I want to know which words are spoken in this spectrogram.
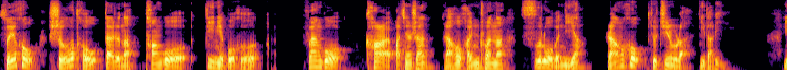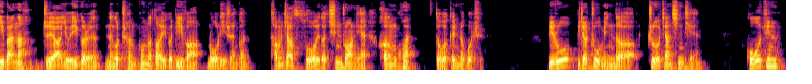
随后蛇头带着呢趟过第聂伯河。翻过卡尔巴阡山，然后横穿呢斯洛文尼亚，然后就进入了意大利。一般呢，只要有一个人能够成功的到一个地方落地生根，他们家所有的青壮年很快都会跟着过去。比如比较著名的浙江青田，国军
